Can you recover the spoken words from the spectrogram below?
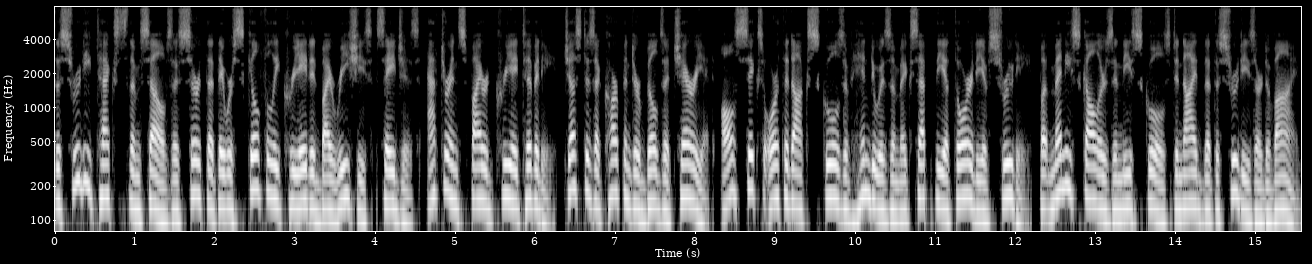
The Sruti texts themselves assert that they were skillfully created by rishis sages, after inspired creativity, just as a carpenter builds a chariot. All six orthodox schools of Hinduism accept the authority of Sruti, but many scholars in these schools denied that the Srutis are divine.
